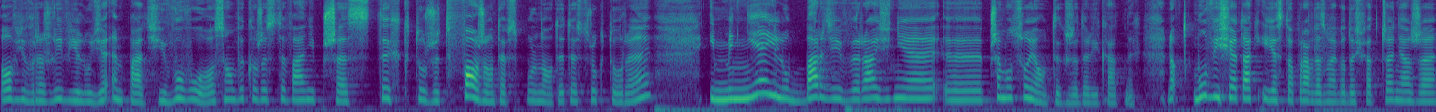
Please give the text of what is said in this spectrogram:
owi wrażliwi ludzie, empaci, WWO są wykorzystywani przez tych, którzy tworzą te wspólnoty, te struktury i mniej lub bardziej wyraźnie y, przemocują tychże delikatnych. No, mówi się tak i jest to prawda z mojego doświadczenia, że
